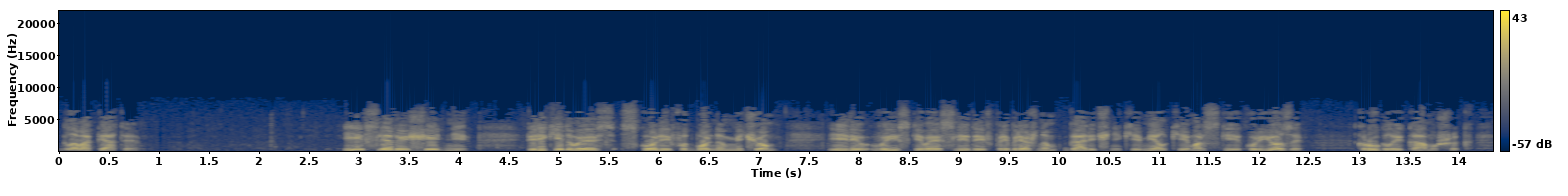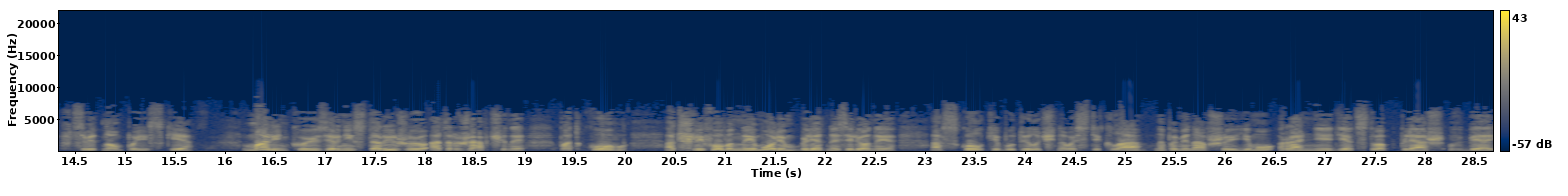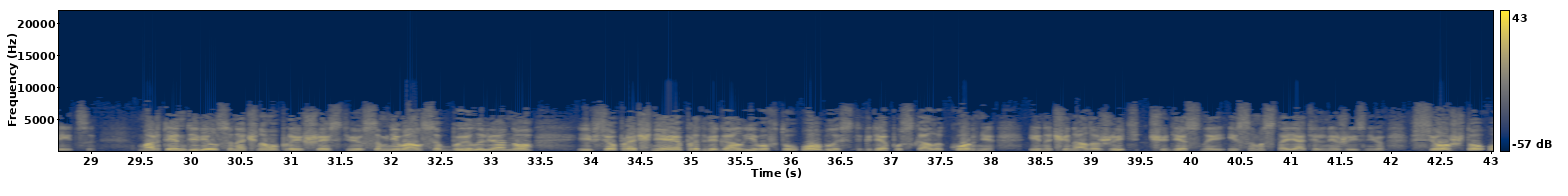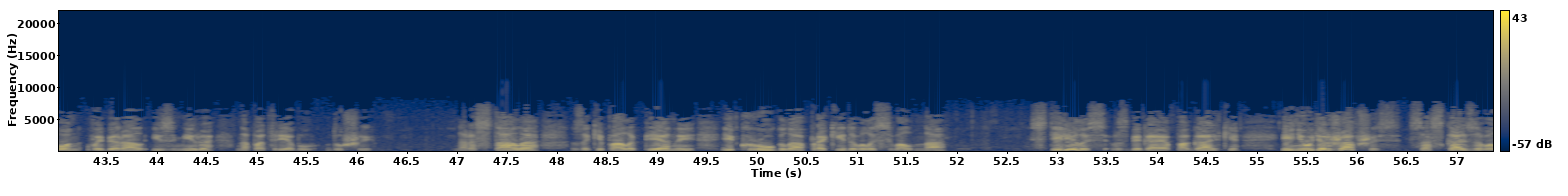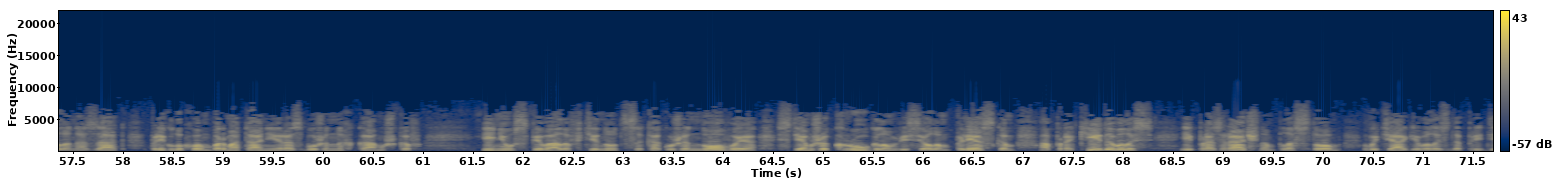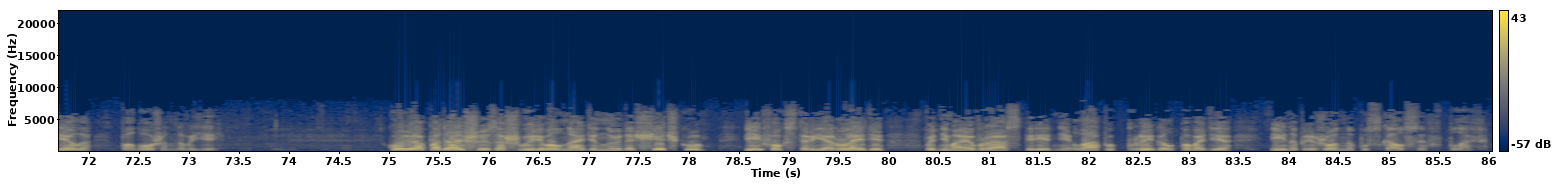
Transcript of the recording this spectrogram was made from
Глава пятая. И в следующие дни, перекидываясь с Колей футбольным мячом или выискивая следы в прибрежном галечнике мелкие морские курьезы, круглый камушек в цветном пояске, маленькую зернисто-рыжую от ржавчины подкову, отшлифованные морем бледно-зеленые осколки бутылочного стекла, напоминавшие ему раннее детство пляж в Биорице. Мартын дивился ночному происшествию, сомневался, было ли оно, и все прочнее продвигал его в ту область, где опускало корни и начинало жить чудесной и самостоятельной жизнью, все, что он выбирал из мира на потребу души. Нарастала, закипала пеной, и кругло опрокидывалась волна, стелилась, взбегая по гальке, и, не удержавшись, соскальзывала назад при глухом бормотании разбуженных камушков, и не успевала втянуться, как уже новая, с тем же круглым веселым плеском, опрокидывалась и прозрачным пластом вытягивалась до предела, положенного ей. Коля подальше зашвыривал найденную дощечку, и фокстерьер-леди, поднимая в раз передние лапы, прыгал по воде и напряженно пускался вплавь.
